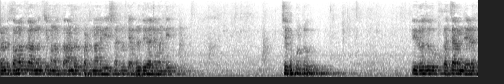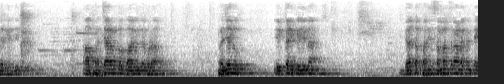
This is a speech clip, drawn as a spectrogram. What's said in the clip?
రెండు సంవత్సరాల నుంచి మనం తాండూరు పట్టణానికి చేసినటువంటి అభివృద్ధి కానివ్వండి చెప్పుకుంటూ ఈరోజు ప్రచారం చేయడం జరిగింది. ఆ ప్రచారంలో భాగంగా కూడా ప్రజలు ఎక్కడికి వెళ్ళినా గత పది సంవత్సరాల కంటే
